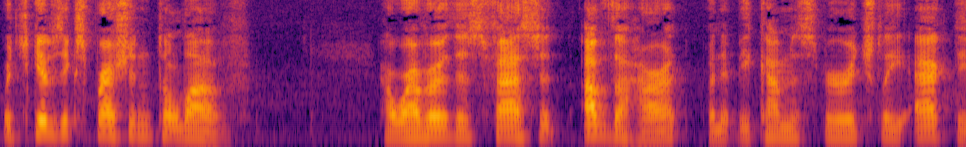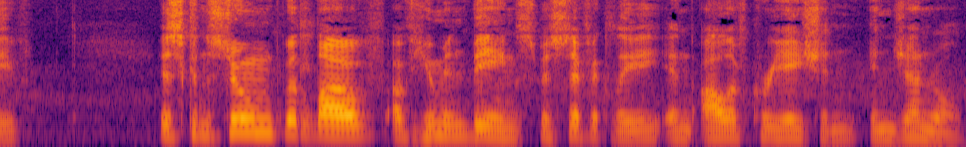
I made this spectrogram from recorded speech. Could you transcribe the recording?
which gives expression to love. However, this facet of the heart, when it becomes spiritually active, is consumed with love of human beings specifically and all of creation in general.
